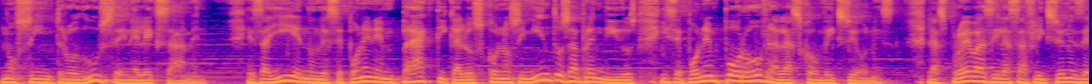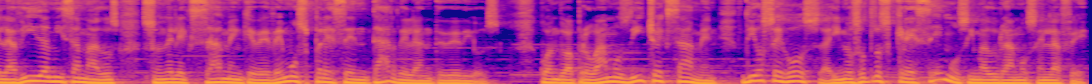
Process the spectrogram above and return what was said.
nos introduce en el examen. Es allí en donde se ponen en práctica los conocimientos aprendidos y se ponen por obra las convicciones. Las pruebas y las aflicciones de la vida, mis amados, son el examen que debemos presentar delante de Dios. Cuando aprobamos dicho examen, Dios se goza y nosotros crecemos y maduramos en la fe.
